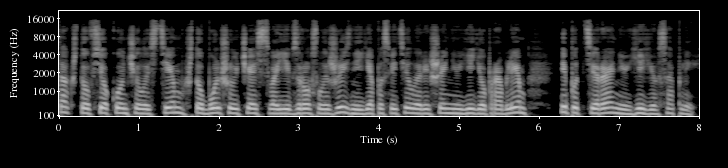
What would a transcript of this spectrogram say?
так что все кончилось тем, что большую часть своей взрослой жизни я посвятила решению ее проблем и подтиранию ее соплей.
